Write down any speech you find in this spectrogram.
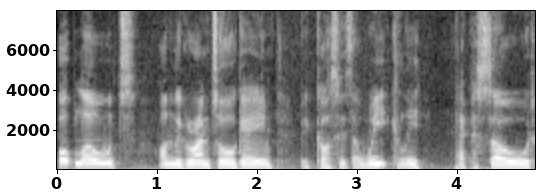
uploads on the Grand Tour game because it's a weekly episode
